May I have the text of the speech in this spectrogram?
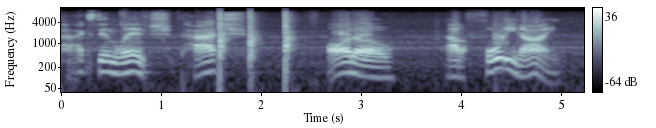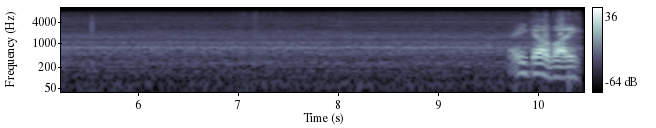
Paxton Lynch. Patch. Auto. Out of 49. There you go, buddy.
